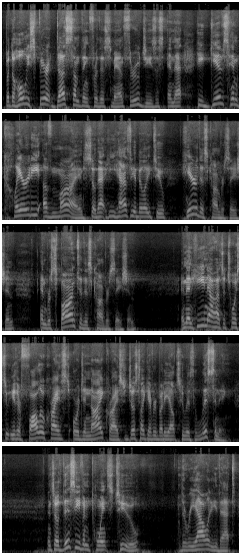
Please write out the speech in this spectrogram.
But the Holy Spirit does something for this man through Jesus in that he gives him clarity of mind so that he has the ability to hear this conversation and respond to this conversation and then he now has a choice to either follow Christ or deny Christ, just like everybody else who is listening. And so this even points to the reality that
